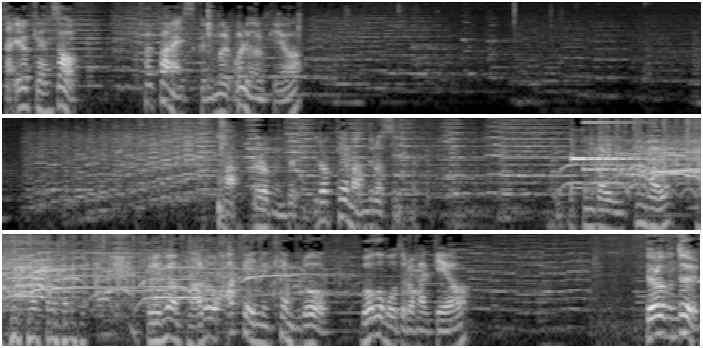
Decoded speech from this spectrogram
자, 이렇게 해서 철판 아이스크림을 올려놓을게요. 자, 여러분들 이렇게 만들었습니다. 어떤가요? 이쁜가요? 그러면 바로 앞에 있는 캠으로 먹어보도록 할게요. 여러분들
